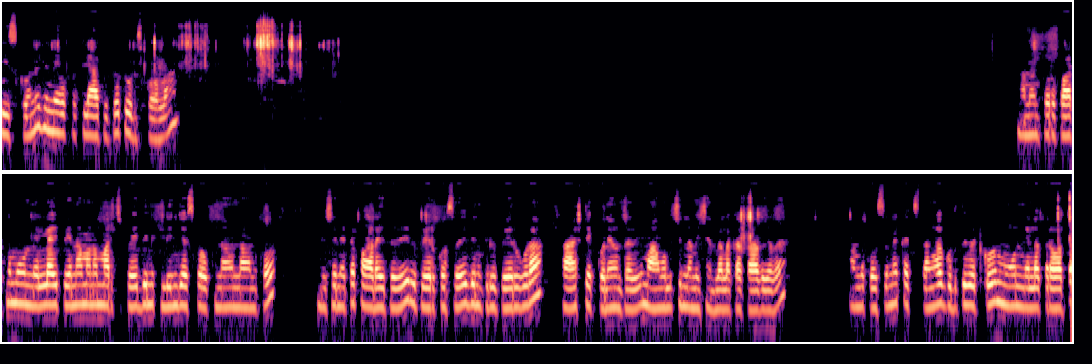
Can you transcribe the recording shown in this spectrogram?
తీసుకొని దీన్ని ఒక క్లాత్తో తుడుచుకోవాలా? మనం పొరపాటున మూడు నెలలు అయిపోయినా మనం మర్చిపోయి దీన్ని క్లీన్ చేసుకోకుండా ఉన్నాం అనుకో మిషన్ అయితే పాడవుతుంది రిపేర్కి వస్తుంది. దీనికి రిపేర్ కూడా కాస్ట్ ఎక్కువనే ఉంటుంది. మామూలు చిన్న మిషన్ల కాదు కదా. అందుకోసమే ఖచ్చితంగా గుర్తు పెట్టుకొని మూడు నెలల తర్వాత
